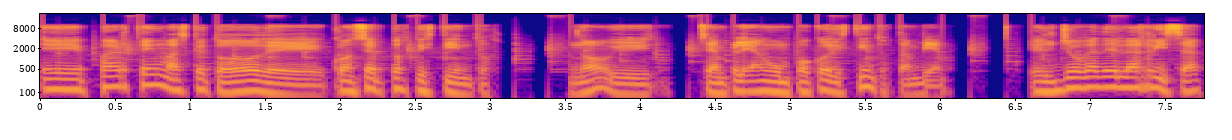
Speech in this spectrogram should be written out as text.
eh, parten más que todo de conceptos distintos, ¿no? Y se emplean un poco distintos también. El yoga de la risa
